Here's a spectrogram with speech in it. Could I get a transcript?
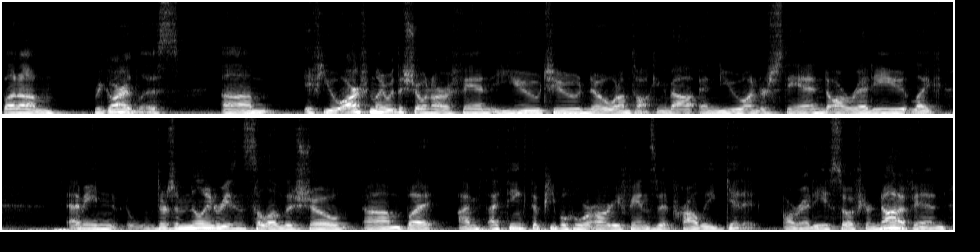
but um, regardless, um, if you are familiar with the show and are a fan, you too know what I'm talking about, and you understand already. Like, I mean, there's a million reasons to love this show, um, but I'm I think the people who are already fans of it probably get it already. So if you're not a fan,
